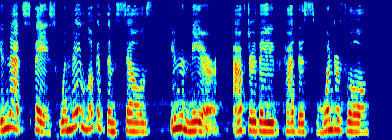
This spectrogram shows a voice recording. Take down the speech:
in that space, when they look at themselves in the mirror after they've had this wonderful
